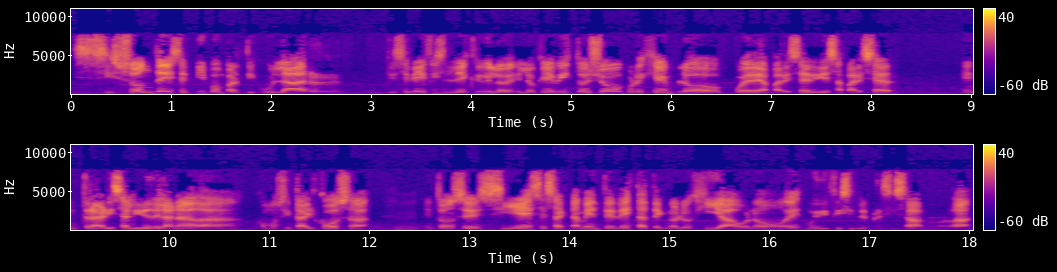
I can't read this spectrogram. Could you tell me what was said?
Si son de ese tipo en particular, sería difícil de describir. Lo, lo que he visto yo, por ejemplo, puede aparecer y desaparecer, entrar y salir de la nada como si tal cosa. Entonces, si es exactamente de esta tecnología o no, es muy difícil de precisarlo, ¿verdad?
